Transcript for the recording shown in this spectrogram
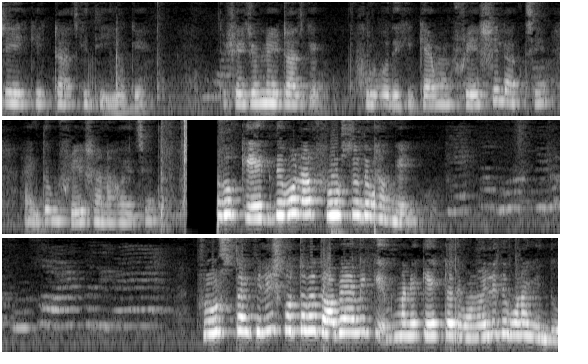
যে এই কেকটা আজকে দিই ওকে। তো সেই জন্য এটা আজকে খুলবো দেখি কেমন ফ্রেশই লাগছে, একদম ফ্রেশ আনা হয়েছে। শুধু কেক দেবো না ফ্রুটসও দেবো সঙ্গে। ফ্রুটসটা ফিনিশ করতে হবে, তবে আমি মানে কেকটা দেবো, নইলে দেবো না কিন্তু।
